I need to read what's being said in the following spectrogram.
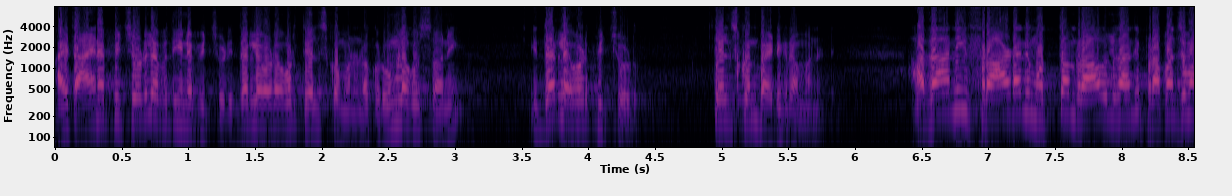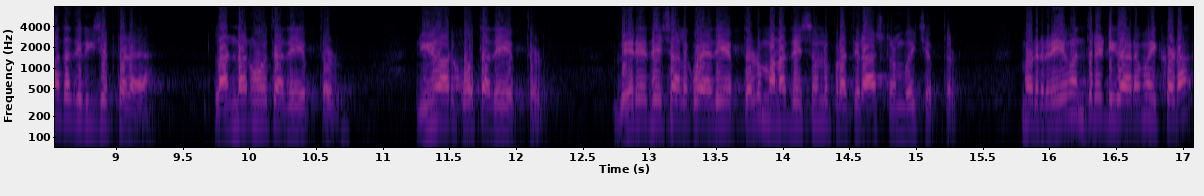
అయితే ఆయన పిచ్చోడు లేకపోతే ఈయన పిచ్చోడు. ఇద్దరు ఎవడో కూడా తెలుసుకోమన్నాడు. ఒక రూమ్లో కూర్చొని ఇద్దరు ఎవడు పిచ్చోడు? తెలుసుకొని బయటికి రమ్మన్నట్టు. అదాని ఫ్రాడ్ అని మొత్తం రాహుల్ గాంధీ ప్రపంచమంతా తిరిగి చెప్తాడా? లండన్ పోతే అదే చెప్తాడు. న్యూయార్క్ పోతే అదే చెప్తాడు. వేరే దేశాలకు అదే చెప్తాడు. మన దేశంలో ప్రతి రాష్ట్రం పోయి చెప్తాడు. మరి రేవంత్ రెడ్డి గారేమో ఇక్కడ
